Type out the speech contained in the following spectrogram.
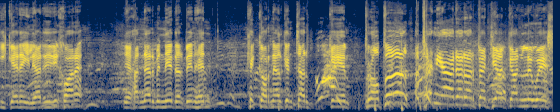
20 eiliad i wedi chwarae. Ie, hanner munud erbyn hyn. Cic gornel gyntaf gêm. Brobl! Y peniad ar arbediad gan Lewis.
